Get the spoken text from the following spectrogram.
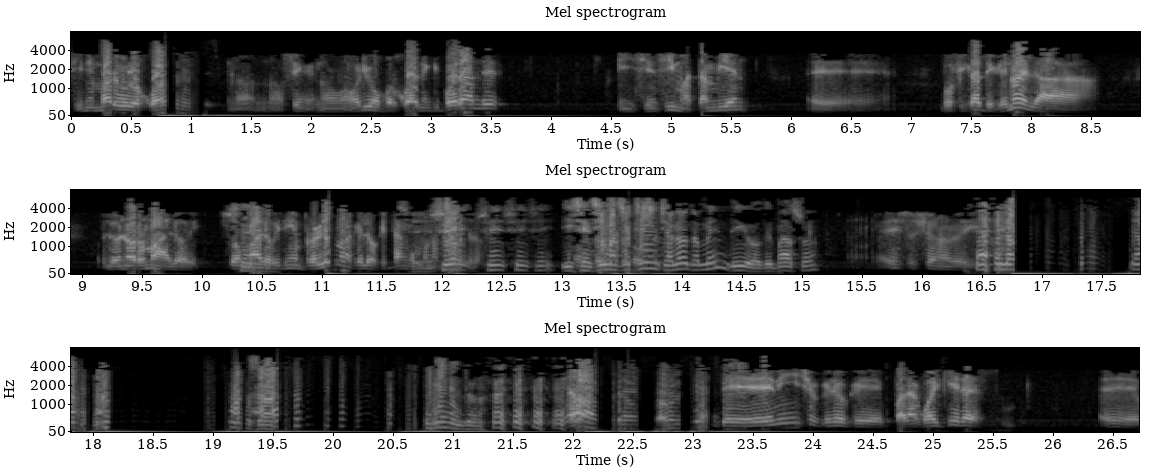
Sin embargo, los jugadores no, no, sé, no morimos por jugar en equipo grande y si encima también, eh, vos fíjate que no es la lo normal hoy. Son Sí. más los que tienen problemas que los que están como nosotros. sí, sí, sí. Y si encima se hincha, ¿no? También, digo, de paso. Eso yo no lo digo. no. No, no. A pero de, de mí yo creo que para cualquiera es eh,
